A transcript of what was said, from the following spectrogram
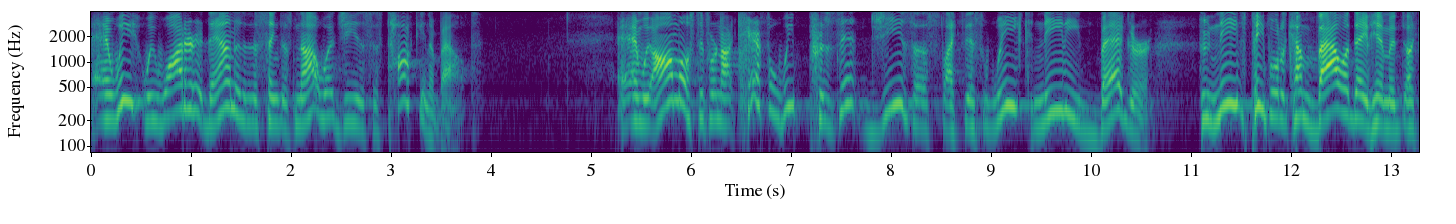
and we we water it down into this thing that's not what Jesus is talking about. And we almost, if we're not careful, we present Jesus like this weak, needy beggar who needs people to come validate him and like,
